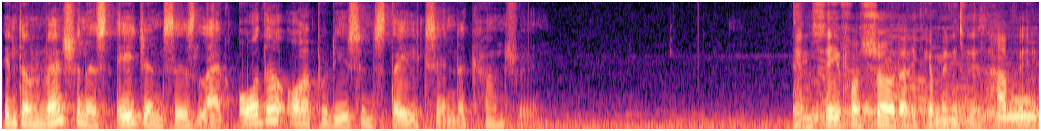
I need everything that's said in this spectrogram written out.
interventionist agencies like other oil-producing states in the country. You can say for sure that the community is happy.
